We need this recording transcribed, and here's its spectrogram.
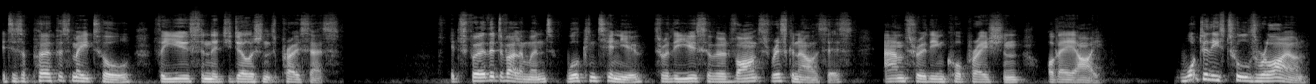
It is a purpose-made tool for use in the due diligence process. Its further development will continue through the use of advanced risk analysis and through the incorporation of AI. What do these tools rely on?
